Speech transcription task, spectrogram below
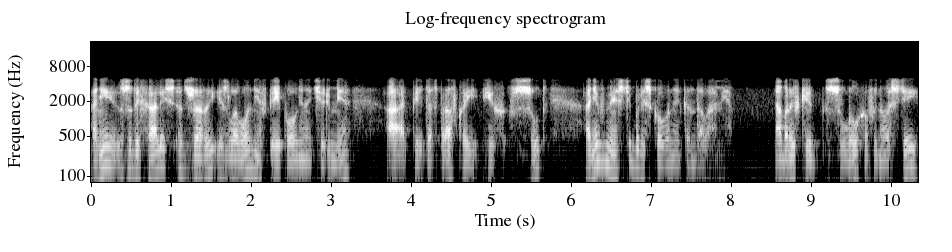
они задыхались от жары и зловония в переполненной тюрьме, а перед отправкой их в суд они вместе были скованы кандалами. Обрывки слухов и новостей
